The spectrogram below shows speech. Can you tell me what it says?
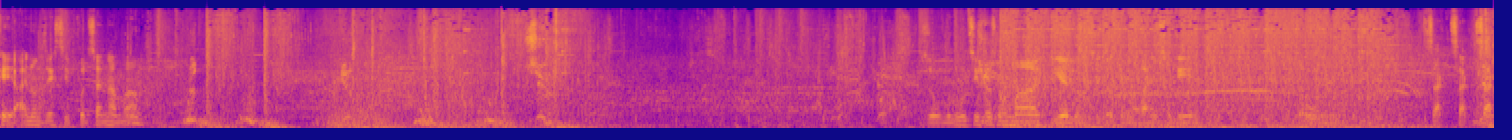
Okay, 61% haben wir. So, wo lohnt sich das nochmal? Hier lohnt sich das nochmal reinzugehen. So. Zack, zack, zack.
